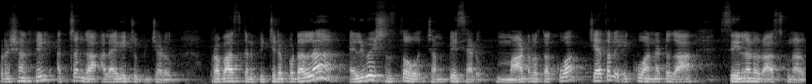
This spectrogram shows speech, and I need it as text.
ప్రశాంత్ నీల్ అచ్చంగా అలాగే చూపించాడు. ప్రభాస్ కనిపించినప్పుడల్లా ఎలివేషన్స్తో చంపేశాడు. మాటలు తక్కువ చేతలు ఎక్కువ అన్నట్టుగా సీన్లను రాసుకున్నాడు.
